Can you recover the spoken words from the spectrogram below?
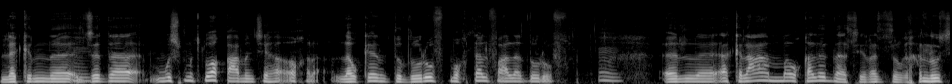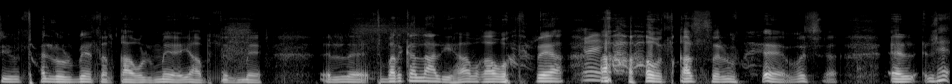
لكن زاد مش متوقع من جهة أخرى. لو كانت الظروف مختلفة على الظروف. الأكل عام ما وقال لنا سي راشد الغنوشي تحلوا الماء تلقاو الماء يهبط الماء. تبارك الله عليها وغوط فيها وتقص الماء مش لا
